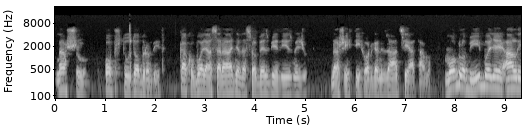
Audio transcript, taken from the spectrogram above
našu opštu dobrobit kako bolja saradnja da se obezbijedi između naših tih organizacija tamo. Moglo bi i bolje, ali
